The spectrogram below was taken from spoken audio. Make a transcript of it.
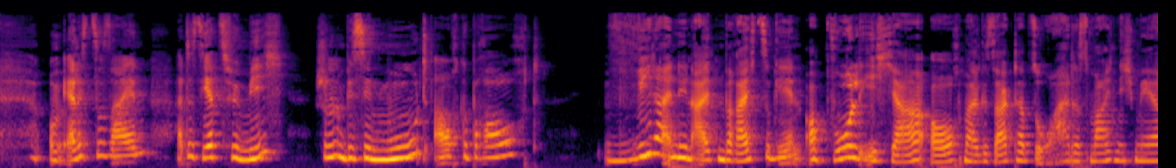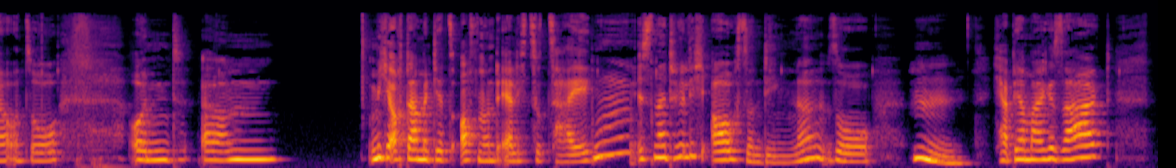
um ehrlich zu sein, hat es jetzt für mich schon ein bisschen Mut auch gebraucht, wieder in den alten Bereich zu gehen, obwohl ich ja auch mal gesagt habe, so, oh, das mache ich nicht mehr und so. Und ähm, mich auch damit jetzt offen und ehrlich zu zeigen, ist natürlich auch so ein Ding, ne? So, hm, ich habe ja mal gesagt,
